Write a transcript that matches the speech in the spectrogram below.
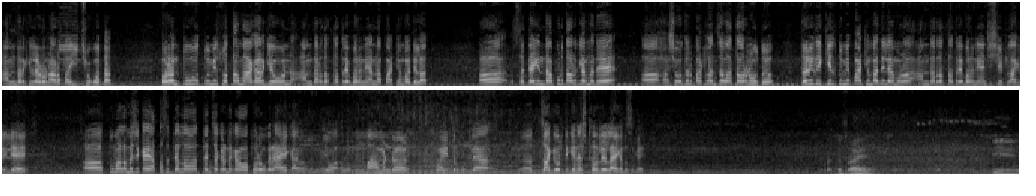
आमदारकी लढवणार होता इच्छुक होतात. परंतु तुम्ही स्वतः माघार घेऊन आमदार दत्तात्रय भरणे यांना पाठिंबा दिलात. सध्या इंदापूर तालुक्यामध्ये हर्षवर्धन पाटलांचं वातावरण होतं. तरी देखील तुम्ही पाठिंबा दिल्यामुळं आमदार दत्तात्रय भरणे यांची शीट लागलेली आहे. तुम्हाला म्हणजे काय आता सध्याला त्यांच्याकडनं काय ऑफर वगैरे आहे का? किंवा महामंडळ किंवा इतर कुठल्या जागेवरती घेण्यास ठरलेलं आहे का तसं काय? कसं आहे की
